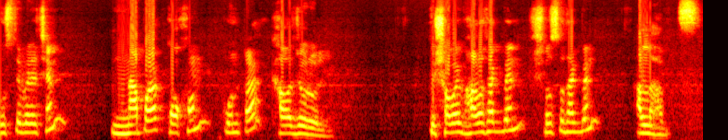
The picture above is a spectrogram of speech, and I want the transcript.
বুঝতে পেরেছেন নাপা কখন কোনটা খাওয়া জরুরি। তো সবাই ভালো থাকবেন, সুস্থ থাকবেন, আল্লাহ হাফিজ।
